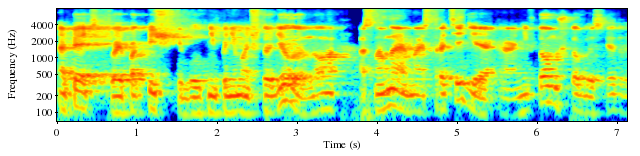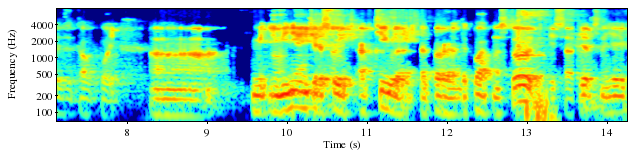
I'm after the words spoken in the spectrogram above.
опять твои подписчики будут не понимать, что я делаю, но основная моя стратегия э, не в том, чтобы следовать за толпой. А, меня интересуют активы, которые адекватно стоят, и, соответственно, я их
